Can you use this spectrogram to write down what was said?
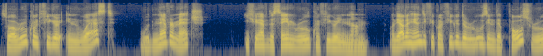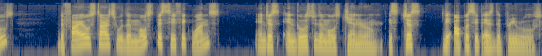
So a rule configured in West would never match if you have the same rule configured in NAM. On the other hand, if you configure the rules in the post rules, the file starts with the most specific ones and just and goes to the most general. It's just the opposite as the pre-rules.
